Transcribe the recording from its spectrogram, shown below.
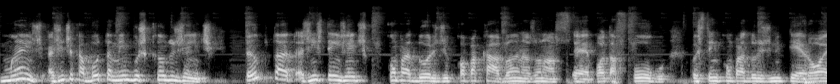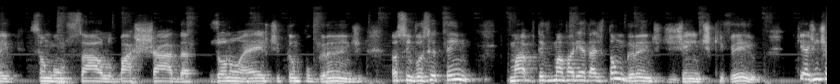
Mas a gente acabou também buscando gente tanto da, a gente tem gente, compradores de Copacabana, Zona é, Botafogo, você tem compradores de Niterói, São Gonçalo, Baixada, Zona Oeste, Campo Grande. Então, assim, você tem uma, teve uma variedade tão grande de gente que veio que a gente,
